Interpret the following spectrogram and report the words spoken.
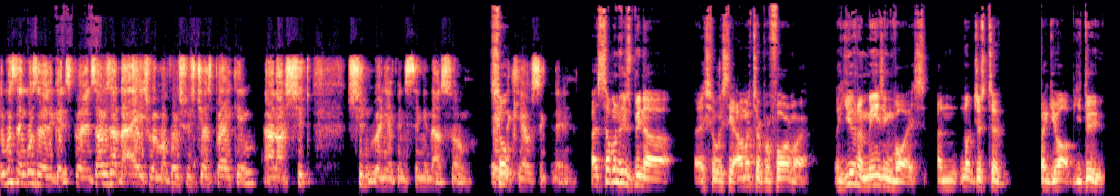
it wasn't. It wasn't a really good experience. I was at that age when my voice was just breaking, and I should shouldn't really have been singing that song in so, the key I was singing it in. As someone who's been a, shall we say, amateur performer, like you have an amazing voice, and not just to big you up, you do.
